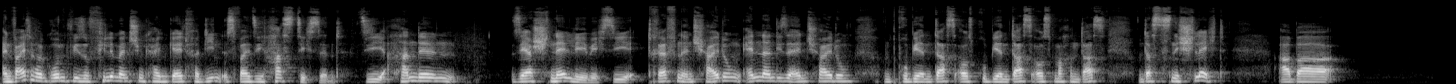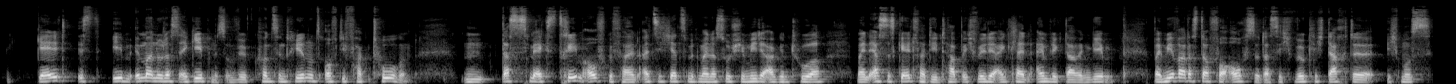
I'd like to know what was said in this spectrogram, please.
ein weiterer Grund, wieso viele Menschen kein Geld verdienen, ist, weil sie hastig sind. Sie handeln sehr schnelllebig. Sie treffen Entscheidungen, ändern diese Entscheidung und probieren das aus, probieren das aus, machen das. Und das ist nicht schlecht. Aber Geld ist eben immer nur das Ergebnis und wir konzentrieren uns auf die Faktoren. Mm, das ist mir extrem aufgefallen, als ich jetzt mit meiner Social Media Agentur mein erstes Geld verdient habe. Ich will dir einen kleinen Einblick darin geben. Bei mir war das davor auch so, dass ich wirklich dachte, ich muss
